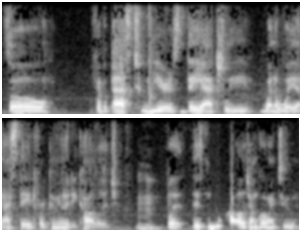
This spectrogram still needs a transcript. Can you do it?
So for the past two years, they actually went away, and I stayed for community college. hmm But this new college I'm going to,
